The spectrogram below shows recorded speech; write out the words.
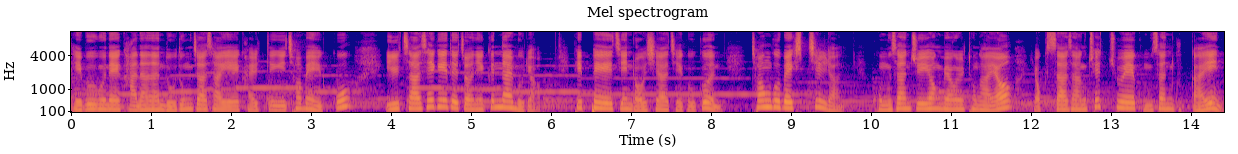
대부분의 가난한 노동자 사이의 갈등이 첨예했고 1차 세계대전이 끝날 무렵 피폐해진 러시아 제국은 1917년 공산주의 혁명을 통하여 역사상 최초의 공산 국가인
